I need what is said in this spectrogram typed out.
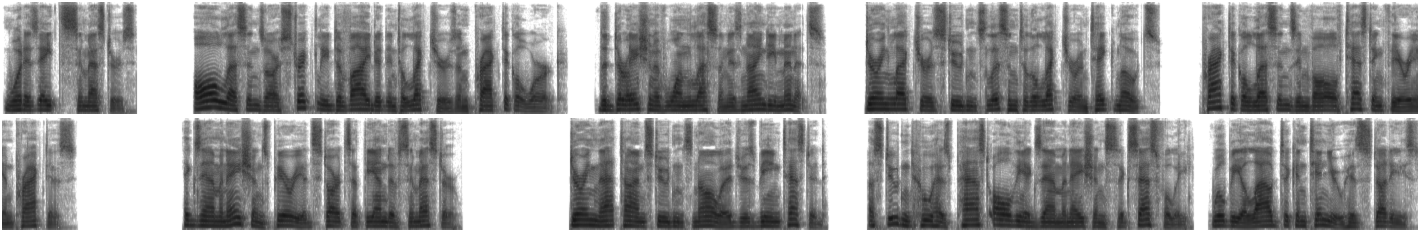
what is eight semesters. All lessons are strictly divided into lectures and practical work. The duration of one lesson is 90 minutes. During lectures students listen to the lecture and take notes. Practical lessons involve testing theory and practice. Examinations period starts at the end of semester. During that time students' knowledge is being tested. A student who has passed all the examinations successfully will be allowed to continue his studies.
